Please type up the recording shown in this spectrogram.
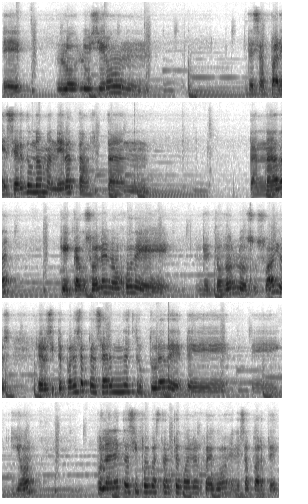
Eh, lo, lo, hicieron desaparecer de una manera tan, tan, tan nada que causó el enojo de, de todos los usuarios. Pero si te pones a pensar en una estructura de, de, de, guion, pues la neta sí fue bastante bueno el juego en esa parte,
